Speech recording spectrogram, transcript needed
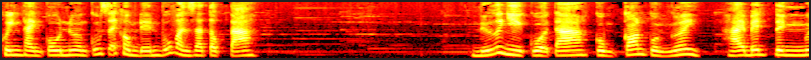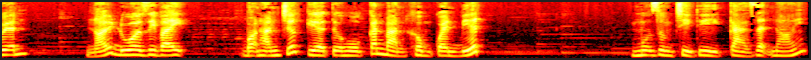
Khuynh Thành cô nương cũng sẽ không đến Vũ Văn gia tộc ta. Nữ nhi của ta cùng con của ngươi, hai bên tình nguyện. Nói đùa gì vậy? Bọn hắn trước kia tự hồ căn bản không quen biết. Mộ dung chỉ thủy cả giận nói.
